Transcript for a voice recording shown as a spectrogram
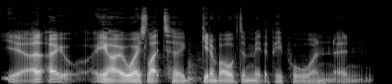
yeah, I, I yeah I always like to get involved and meet the people and and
